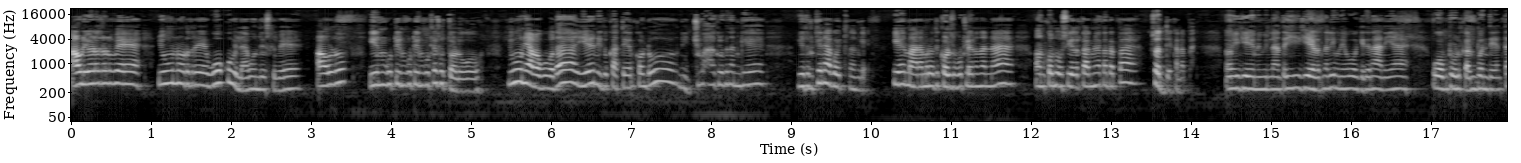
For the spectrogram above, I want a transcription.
ಅವಳು ಹೇಳಿದ್ರಳುವೆ ಇವ್ ನೋಡಿದ್ರೆ ಓಕೂ ಇಲ್ಲ ಒಂದಿಸ್ಲುವೆ ಅವಳು ಇನ್ಗುಟ್ಟು ಇನ್ಗುಟ್ಟು ಇನ್ಗುಟ್ಲೆ ಸುತ್ತಾಳು. ಇವನು ಯಾವಾಗ ಹೋದ ಏನು ಇದು ಕತೆ ಅಂದ್ಕೊಂಡು ನಿಜವಾಗ್ಲೂ ನನಗೆ ಹೆದರಿಕೆನೇ ಆಗೋಯ್ತು ನನಗೆ. ಏನು ಮಾನ ಮರೋದಿ ಕಳೆದ್ಬಿಟ್ಲೇನೋ ನನ್ನ? ಅಂದ್ಕೊಂಡು ಹೊಸ ಎದುರು ಕಾಲ ಕಣಪ್ಪ. ಸದ್ಯ ಕಣಪ್ಪ. ಏನೂ ಇಲ್ಲ ಅಂತ ಈಗ ಹೇಳಿದ್ನಲ್ಲಿ ಇವನೇ ಹೋಗಿದೆ ನಾನೇ ಹೋಗ್ಬಿಟ್ಟು ಉಳ್ಕೊಂಡು ಬಂದೆ ಅಂತ.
